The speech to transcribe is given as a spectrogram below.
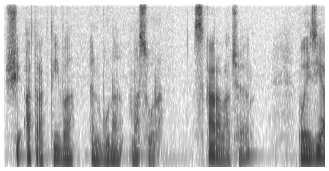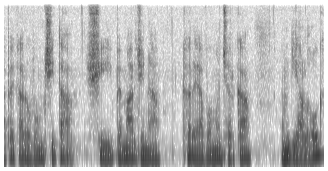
și atractivă în bună măsură. Scara la cer, poezia pe care o vom cita și pe marginea căreia vom încerca un dialog,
